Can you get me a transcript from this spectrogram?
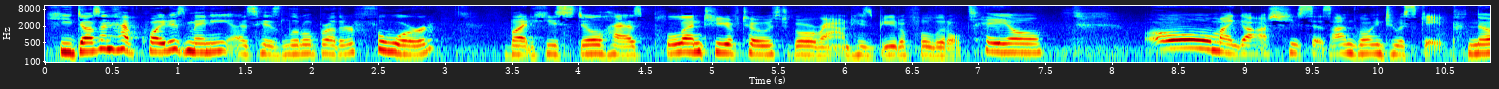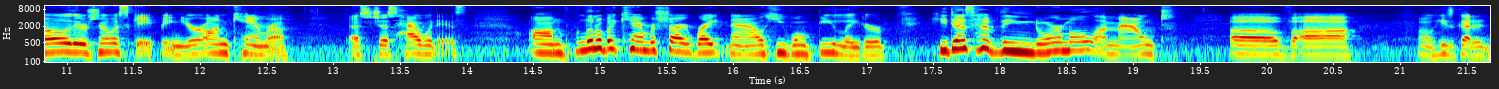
he doesn't have quite as many as his little brother Ford, but he still has plenty of toes to go around. His beautiful little tail. Oh my gosh, he says, I'm going to escape. No, there's no escaping. You're on camera. That's just how it is. Um, a little bit camera shy right now. He won't be later. He does have the normal amount of, uh, oh, he's got a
